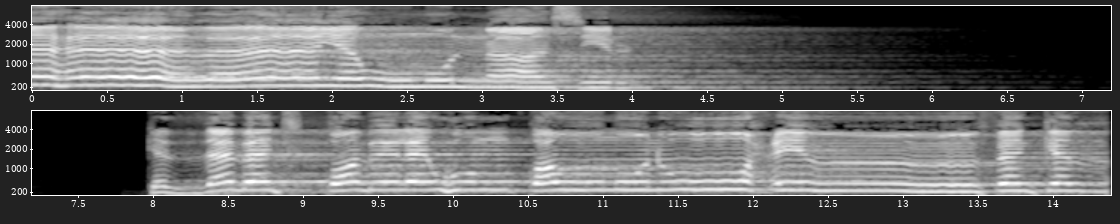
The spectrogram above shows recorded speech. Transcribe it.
هذا يوم عسر كذبت قبلهم قوم نوح فكذبوا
